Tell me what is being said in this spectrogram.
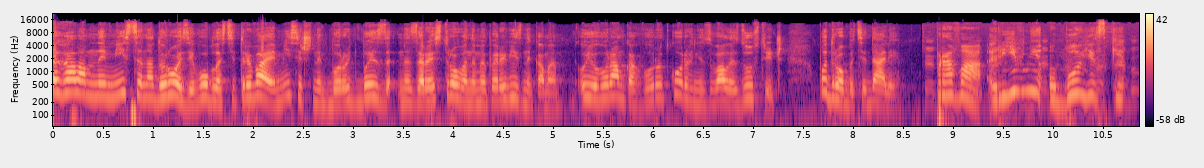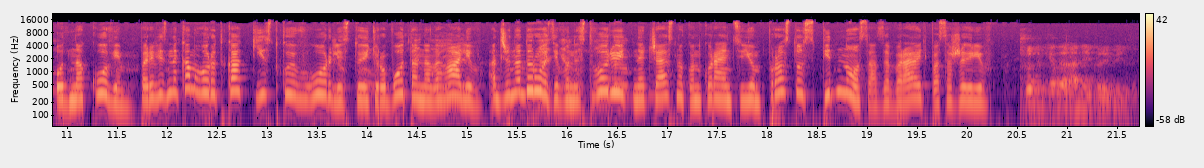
Нелегалам не місце на дорозі. В області триває місячник боротьби з незареєстрованими перевізниками. У його рамках в городку організували зустріч. Подробиці далі. Права рівні, обов'язки однакові. Перевізникам городка кісткою в горлі стоїть робота нелегалів, адже на дорозі вони створюють нечесну конкуренцію. Просто з-під носа забирають пасажирів. Що таке легальний перевізник?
